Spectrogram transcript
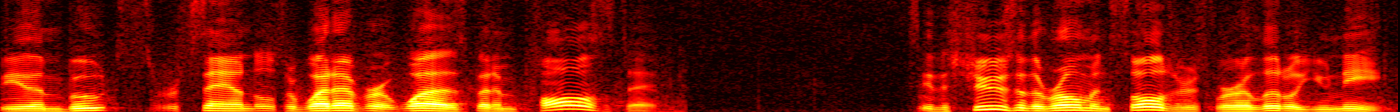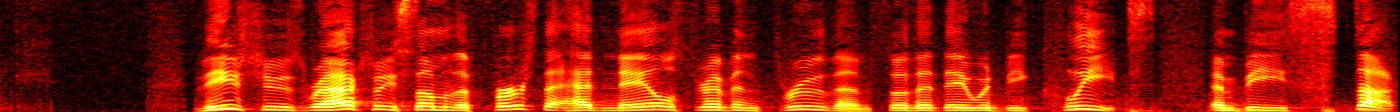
Be them boots or sandals or whatever it was. But in Paul's day, see, the shoes of the Roman soldiers were a little unique. These shoes were actually some of the first that had nails driven through them so that they would be cleats and be stuck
